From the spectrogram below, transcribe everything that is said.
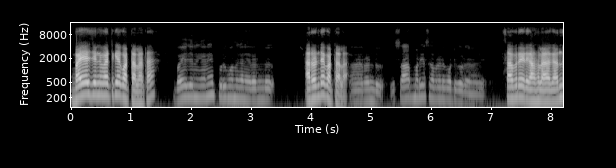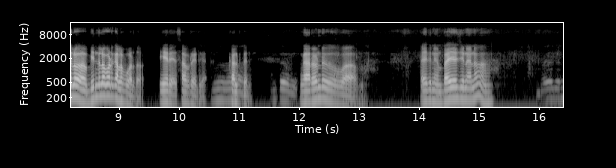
బయోజిన్ బట్టికే కొట్టాలట? బయోజన్ కానీ పురుగు మందు కానీ రెండు. ఆ రెండే కొట్టాలా? ఆ, రెండు. ఈ సాప్ మడిగా సపరేట్ కొట్టుకోవడం అది. సపరేట్గా అసలు అది అందులో బిందులో కూడా కలపకూడదు. ఏరే సపరేట్గా ఉమ్, ఆ, కలుపుకొని అంతే అది. ఇంకా రెండు వా- అయితే నేను బయోజిన్ అను బయోజన్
